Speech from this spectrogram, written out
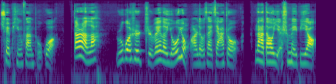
却平凡不过。当然了，如果是只为了游泳而留在加州，那倒也是没必要。”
